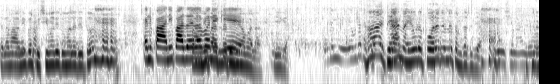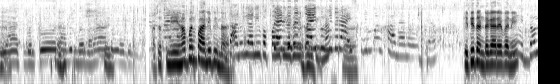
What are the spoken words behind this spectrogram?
चला मग आम्ही पण खुशीमध्ये तुम्हाला देतो. आणि पाणी पाजायला पाणी पाजलं आम्हाला. आहे एवढं हा घ्या ना एवढं पोराकडनं समजा तुझ्या. खुशी मांडलं याच बरकत अजून भरभरा आता स्नेहा पण पाणी पिणार. आणि पप्पाने पिलं तर मी पण पिईल ना. तर आईस्क्रीम पण खाणार नव्हत्या किती थंडगार आहे पाणी. एकदम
